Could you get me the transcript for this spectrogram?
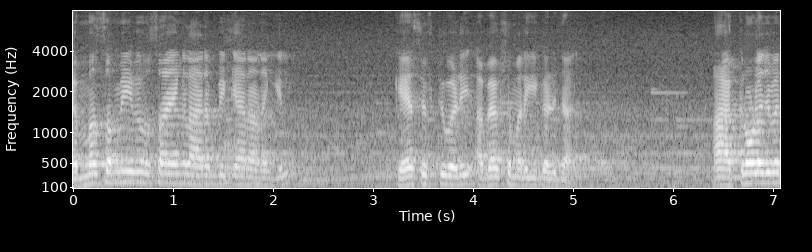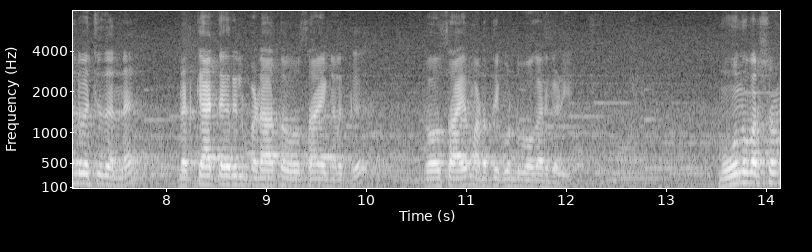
M S M E വ്യവസായങ്ങൾ ആരംഭിക്കാനാണെങ്കിൽ കെ സ്വിഫ്റ്റ് വഴി അപേക്ഷ നൽകി കഴിഞ്ഞാൽ ആ അക്നോളജ്മെന്റ് വെച്ച് തന്നെ റെഡ് കാറ്റഗറിയിൽ പെടാത്ത വ്യവസായങ്ങൾക്ക് വ്യവസായം നടത്തിക്കൊണ്ടുപോകാൻ കഴിയും. മൂന്ന് വർഷം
